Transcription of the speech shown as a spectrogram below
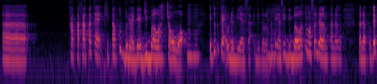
Eh, kata-kata kayak kita tuh berada di bawah cowok. Itu tuh kayak udah biasa gitu loh. Ngerti gak sih? Di bawah tuh maksudnya dalam tanda tanda kutip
